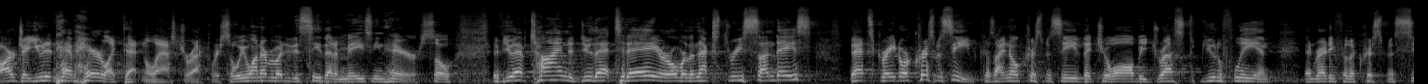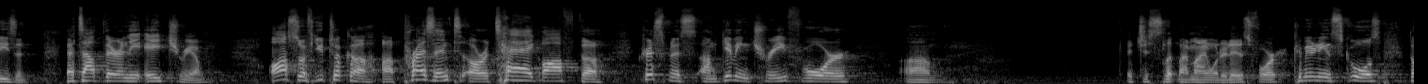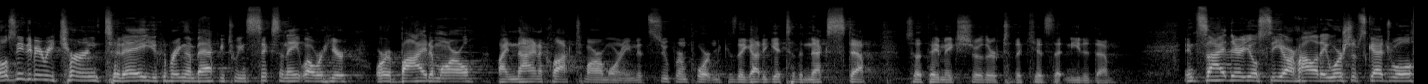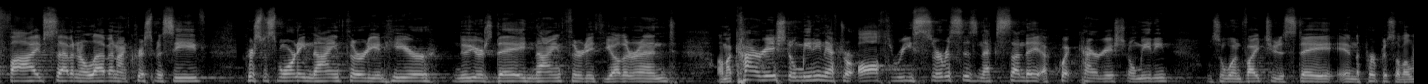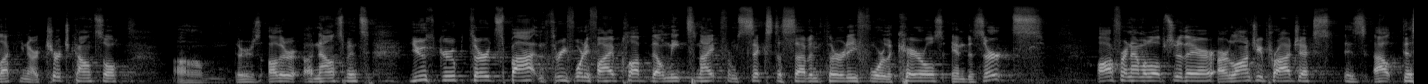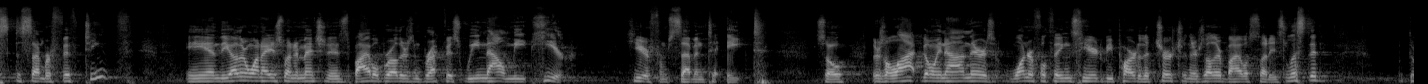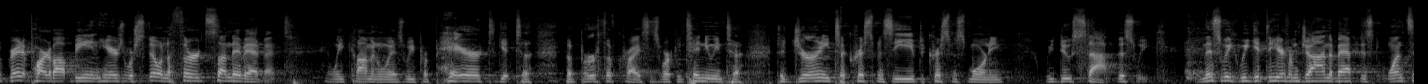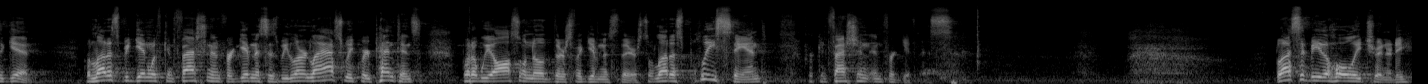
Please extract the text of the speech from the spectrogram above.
RJ, you didn't have hair like that in the last directory. So we want everybody to see that amazing hair. So if you have time to do that today or over the next three Sundays, that's great. Or Christmas Eve, because I know Christmas Eve that you'll all be dressed beautifully and, and ready for the Christmas season. That's out there in the atrium. Also, if you took a, a present or a tag off the Christmas um, giving tree for um, it just slipped my mind what it is for community and schools. Those need to be returned today. You can bring them back between 6 and 8 while we're here, or by tomorrow, by 9 o'clock tomorrow morning. It's super important because they got to get to the next step so that they make sure they're to the kids that needed them. Inside there, you'll see our holiday worship schedule 5, 7, 11 on Christmas Eve. Christmas morning, 9.30 in here. New Year's Day, 9.30 at the other end. Um, a congregational meeting after all three services next Sunday, a quick congregational meeting so we'll invite you to stay in the purpose of electing our church council. Um, there's other announcements. Youth group, third spot, and 345 Club, they'll meet tonight from 6 to 7.30 for the carols and desserts. Offering envelopes are there. Our laundry projects is out this December 15th. And the other one I just want to mention is Bible Brothers and Breakfast. We now meet here, here from 7 to 8. So there's a lot going on. There's wonderful things here to be part of the church, and there's other Bible studies listed the great part about being here is we're still in the third Sunday of Advent. And we come and as we prepare to get to the birth of Christ, as we're continuing to, to journey to Christmas Eve, to Christmas morning, we do stop this week. And this week we get to hear from John the Baptist once again. But let us begin with confession and forgiveness. As we learned last week, repentance, but we also know that there's forgiveness there. So let us please stand for confession and forgiveness. Blessed be the Holy Trinity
